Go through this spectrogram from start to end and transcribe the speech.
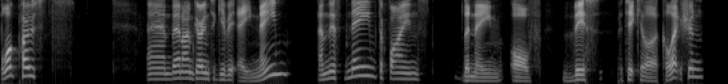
blog posts. And then I'm going to give it a name and this name defines the name of this particular collection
